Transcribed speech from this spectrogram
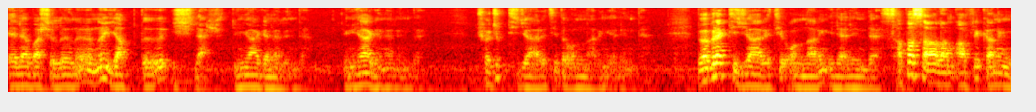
elebaşılığını yaptığı işler dünya genelinde. Dünya genelinde. Çocuk ticareti de onların elinde. Böbrek ticareti onların elinde. Sapa sağlam Afrika'nın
